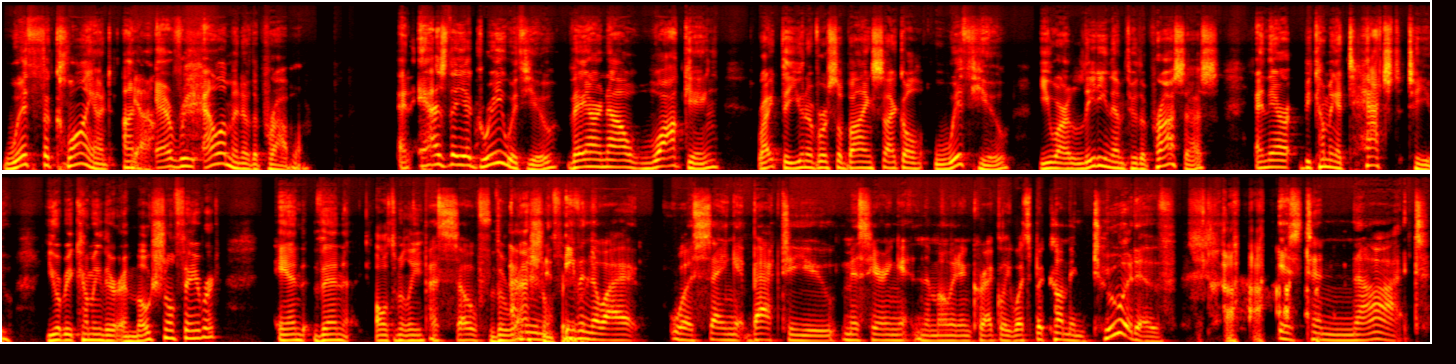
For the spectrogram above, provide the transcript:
with the client on yeah. every element of the problem. And as they agree with you, they are now walking right? The universal buying cycle with you. You are leading them through the process and they are becoming attached to you. You are becoming their emotional favorite and then ultimately That's so the I rational mean, favorite. Even though I was saying it back to you, mishearing it in the moment incorrectly, what's become intuitive is to not,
